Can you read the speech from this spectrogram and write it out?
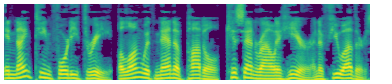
In 1943, along with Nana Patil, Kisanrao Ahir and a few others,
